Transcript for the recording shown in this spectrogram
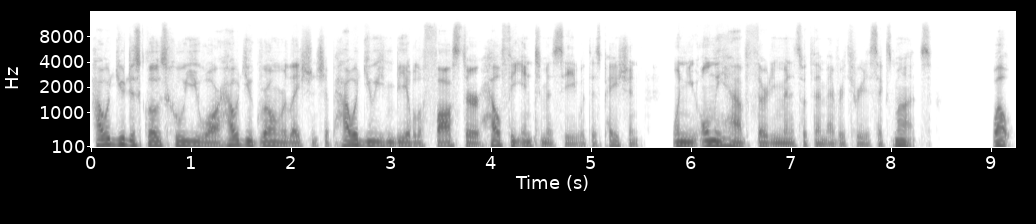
how would you disclose who you are? How would you grow in relationship? How would you even be able to foster healthy intimacy with this patient when you only have 30 minutes with them every three to six months? Well,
